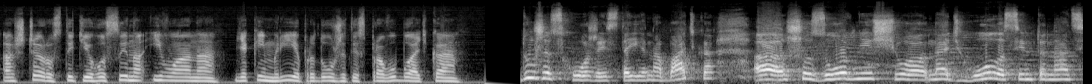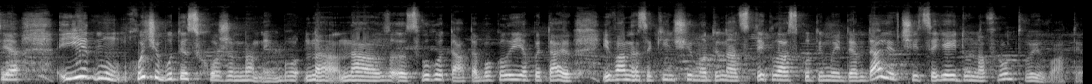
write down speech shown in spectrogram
а ще ростить його сина Івана, який мріє продовжити справу батька. Дуже схожий стає на батька, що зовні, що навіть голос, інтонація. І ну, хоче бути схожим на ним, бо на, на е, свого тата. Бо коли я питаю, Івана, закінчуємо 11 клас, куди ми йдемо далі вчитися, я йду на фронт воювати.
